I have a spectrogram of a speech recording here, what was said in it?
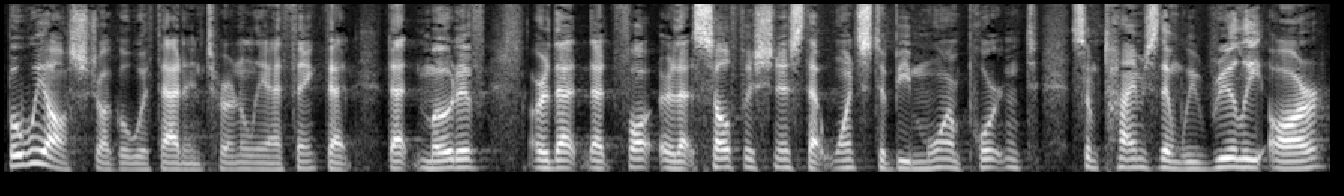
But we all struggle with that internally, I think, that, that motive or that, that, or that selfishness that wants to be more important sometimes than we really are.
